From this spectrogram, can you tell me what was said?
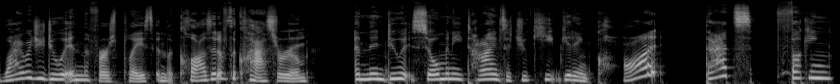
why would you do it in the first place in the closet of the classroom and then do it so many times that you keep getting caught? That's fucking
